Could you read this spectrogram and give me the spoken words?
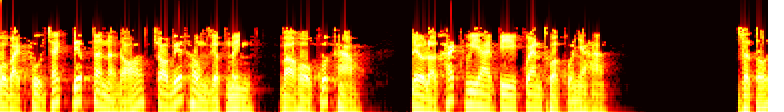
Cô Bạch phụ trách tiếp tân ở đó cho biết Hồng Diệp Minh và Hồ Quốc Hào đều là khách VIP quen thuộc của nhà hàng. Rất tốt.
